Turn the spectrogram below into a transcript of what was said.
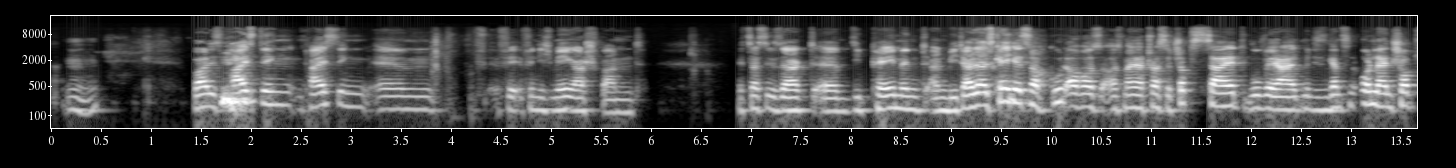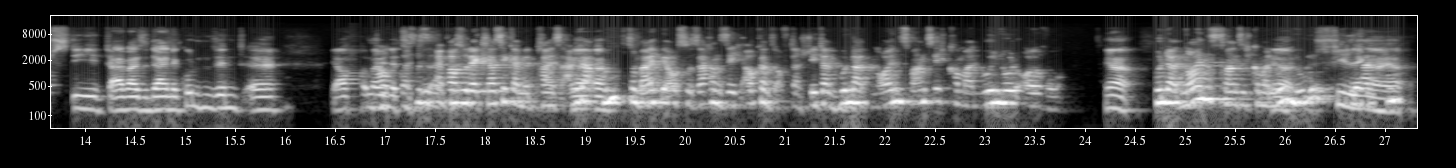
Ja. Mhm. Weil das Preisding, Preisding ähm, finde ich mega spannend. Jetzt hast du gesagt, äh, die Payment-Anbieter. Also das kenne ich jetzt noch gut auch aus, aus meiner Trusted Shops-Zeit, wo wir halt mit diesen ganzen Online-Shops, die teilweise deine Kunden sind, äh, ja auch immer genau, wieder. Das ist einfach so der Klassiker mit Preisangaben ja. und zum Beispiel auch so Sachen sehe ich auch ganz oft. Da steht dann 129,00 Euro. Ja. 129,00. Ja, viel länger, ja.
